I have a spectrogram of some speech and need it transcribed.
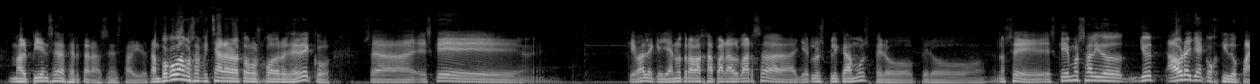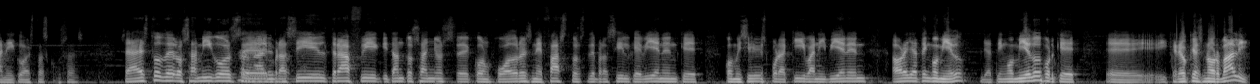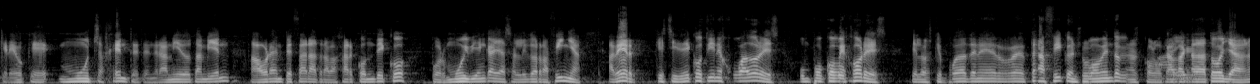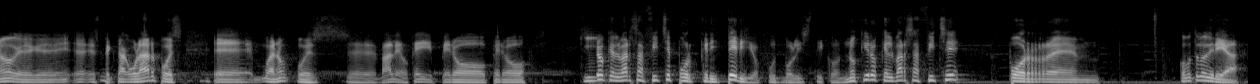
mal piensa y acertarás en esta vida. Tampoco vamos a fichar ahora a todos los jugadores de Deco. O sea, es que que vale, que ya no trabaja para el Barça, ayer lo explicamos, pero, pero no sé, es que hemos salido, yo ahora ya he cogido pánico a estas cosas. O sea, esto de los amigos eh, en Brasil, Traffic y tantos años eh, con jugadores nefastos de Brasil que vienen, que comisiones por aquí van y vienen, ahora ya tengo miedo, ya tengo miedo porque, eh, y creo que es normal y creo que mucha gente tendrá miedo también, ahora empezar a trabajar con Deco, por muy bien que haya salido Rafiña. A ver, que si Deco tiene jugadores un poco mejores que los que pueda tener tráfico en su momento, que nos colocaba cada toalla, ¿no? espectacular, pues bueno, pues vale, ok, pero, pero quiero que el Barça fiche por criterio futbolístico. No quiero que el Barça fiche por. Em, ¿Cómo te lo diría?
